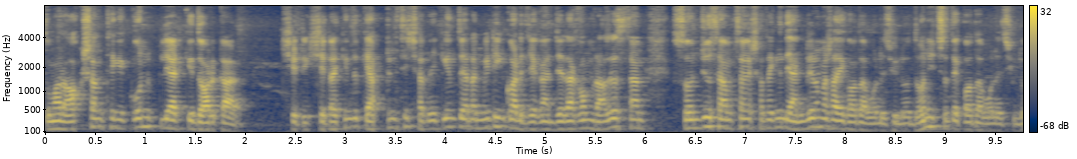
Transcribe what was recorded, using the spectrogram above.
তোমার অকশন থেকে কোন প্লেয়ারকে দরকার। সেটি, সেটা কিন্তু ক্যাপ্টেন্সির সাথে কিন্তু একটা মিটিং করে, যেখানে যেরকম রাজস্থান সঞ্জু স্যামসাংয়ের সাথে কিন্তু এক দেড় মাস আগে কথা বলেছিল, ধোনির সাথে কথা বলেছিল,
